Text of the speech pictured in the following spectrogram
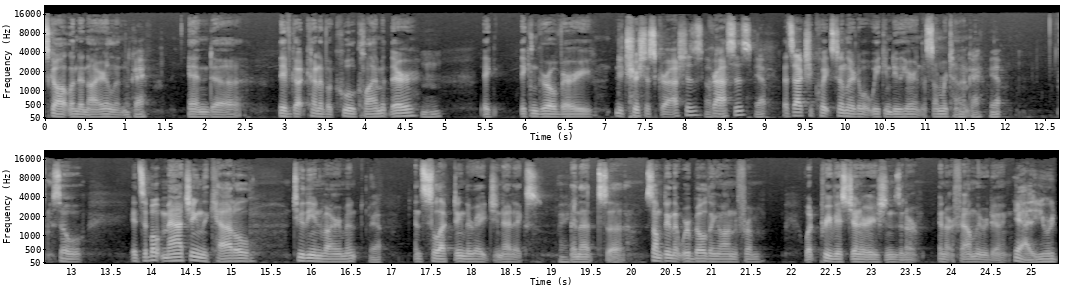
Scotland and Ireland Okay. and uh, they've got kind of a cool climate there. Mm-hmm. They they can grow very nutritious grasses. Grasses. Yep. That's actually quite similar to what we can do here in the summertime. Okay. Yep. So it's about matching the cattle to the environment Yep. And selecting the right genetics, Right. and that's uh, something that we're building on from what previous generations in our in our family were doing. Yeah, you were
